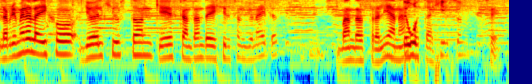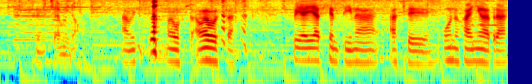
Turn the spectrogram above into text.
la primera la dijo Joel Houston, que es cantante de Houston United, banda australiana. ¿te gusta Hilson? Sí, sí. A mí no. A mí sí, me gusta, me gusta. Fui ahí a Argentina hace unos años atrás,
